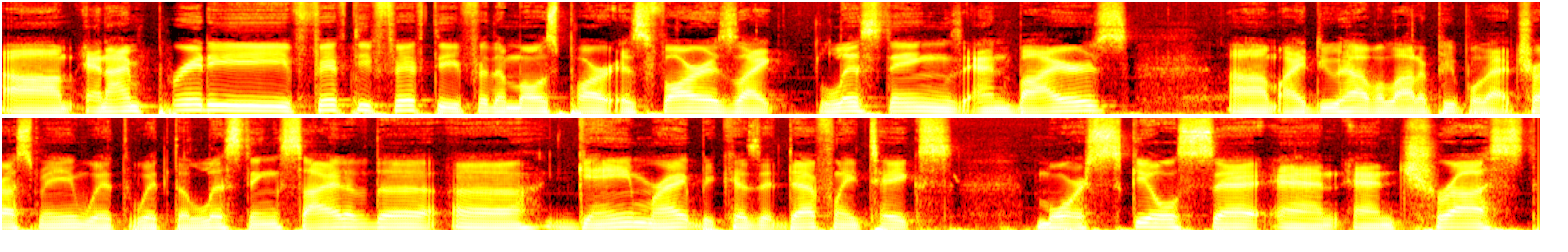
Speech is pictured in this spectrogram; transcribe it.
Um, and I'm pretty 50 50 for the most part as far as like listings and buyers. Um, I do have a lot of people that trust me with with the listing side of the uh, game, right? Because it definitely takes more skill set and and trust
